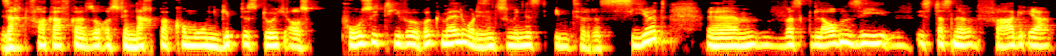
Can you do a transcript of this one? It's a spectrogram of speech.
Sagt Frau Kafka, so aus den Nachbarkommunen gibt es durchaus positive Rückmeldung oder die sind zumindest interessiert. Ähm, was glauben Sie, ist das eine Frage eher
